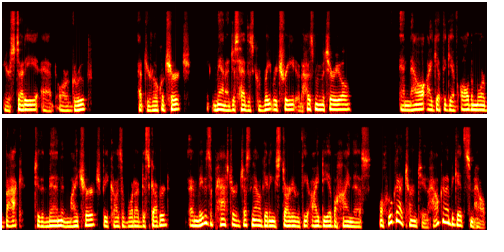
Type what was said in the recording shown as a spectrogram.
your study at or group at your local church. Man, I just had this great retreat at Husband Material and now I get to give all the more back to the men in my church because of what I've discovered. And maybe as a pastor just now getting started with the idea behind this, well, who can I turn to? How can I get some help?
